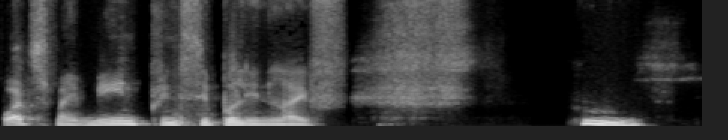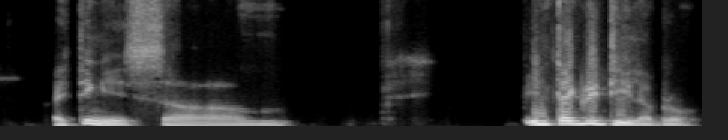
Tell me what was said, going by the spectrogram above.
What's my main principle in life? Hmm. I think it's um, integrity, la, bro.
